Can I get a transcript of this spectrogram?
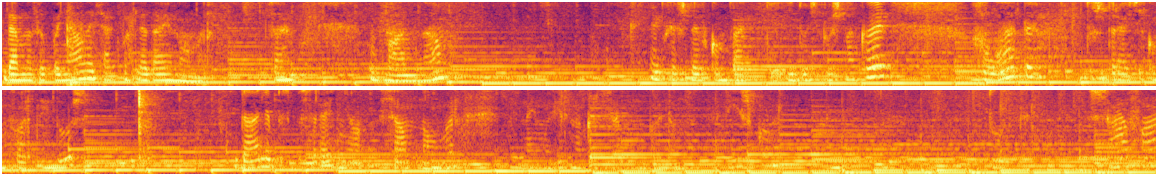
де ми зупинялися, як виглядає номер. Це ванна. Як завжди, в комплекті йдуть рушники, халати. Дуже, до речі, комфортний душ. Далі безпосередньо сам номер красивим видом. Ліжко. Тут шафа,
